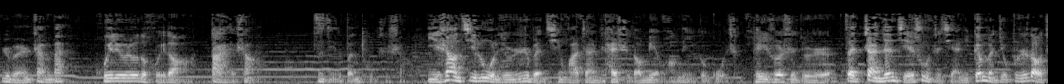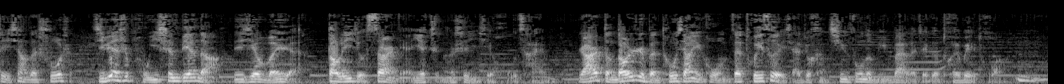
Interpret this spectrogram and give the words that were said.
日本人战败，灰溜溜的回到大海上。自己的本土之上，以上记录了就是日本侵华战争开始到灭亡的一个过程，可以说是就是在战争结束之前，你根本就不知道这一项在说什么。即便是溥仪身边的那些文人，到了一九四二年，也只能是一些胡猜嘛。然而等到日本投降以后，我们再推测一下，就很轻松的明白了这个推背图啊，嗯，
